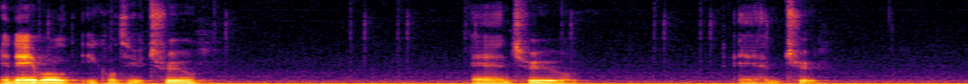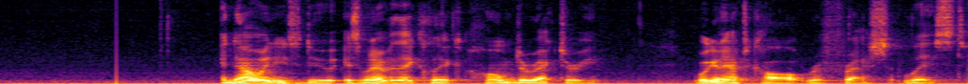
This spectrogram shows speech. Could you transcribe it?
enabled equal to true and true and true. And now what we need to do is whenever they click home directory we're going to have to call refresh list.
